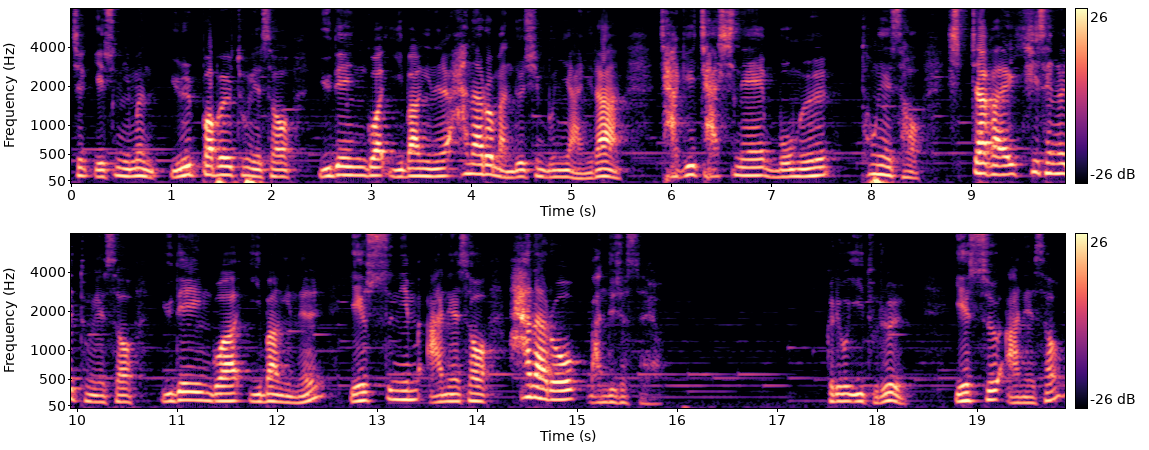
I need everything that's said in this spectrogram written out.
즉 예수님은 율법을 통해서 유대인과 이방인을 하나로 만드신 분이 아니라 자기 자신의 몸을 통해서 십자가의 희생을 통해서 유대인과 이방인을 예수님 안에서 하나로 만드셨어요. 그리고 이 둘을 예수 안에서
